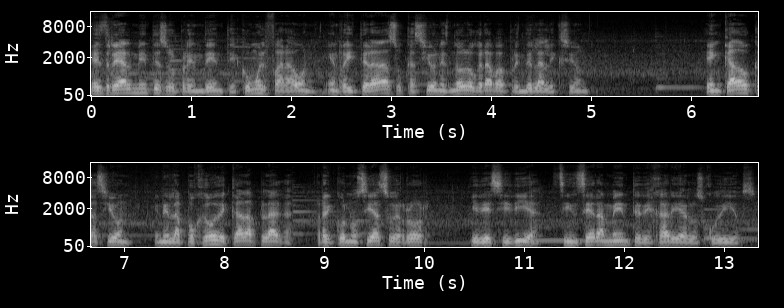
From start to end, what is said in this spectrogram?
Es realmente sorprendente cómo el faraón en reiteradas ocasiones no lograba aprender la lección. En cada ocasión, en el apogeo de cada plaga, reconocía su error y decidía sinceramente dejar ir a los judíos.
